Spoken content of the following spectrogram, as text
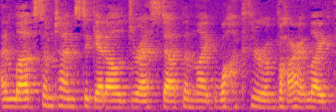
I love sometimes to get all dressed up and like walk through a bar like,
